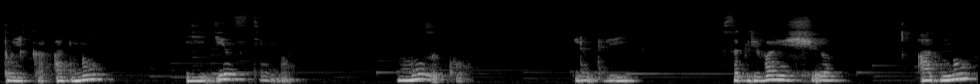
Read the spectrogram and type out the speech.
только одну единственную музыку любви, согревающую одну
